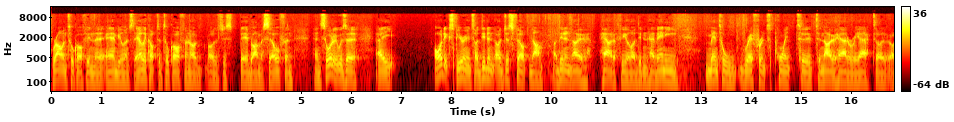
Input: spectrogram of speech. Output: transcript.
Rowan took off in the ambulance, the helicopter took off, and I, I was just there by myself. And, and sort of it was a, a odd experience. I didn't, I just felt numb. I didn't know how to feel. I didn't have any mental reference point to, to know how to react. I, I,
